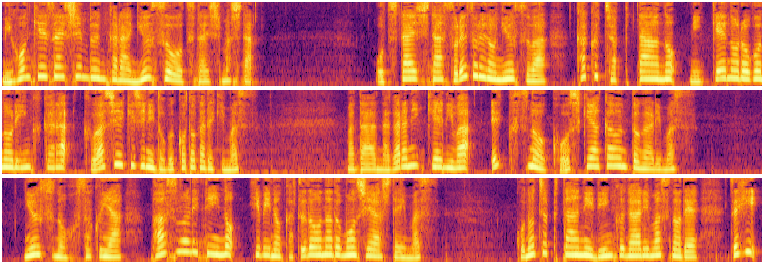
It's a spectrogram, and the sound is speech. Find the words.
日本経済新聞からニュースをお伝えしました。お伝えしたそれぞれのニュースは各チャプターの日経のロゴのリンクから詳しい記事に飛ぶことができます。また、ながら日経には X の公式アカウントがあります。ニュースの補足やパーソナリティの日々の活動などもシェアしています。このチャプターにリンクがありますので、ぜひ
